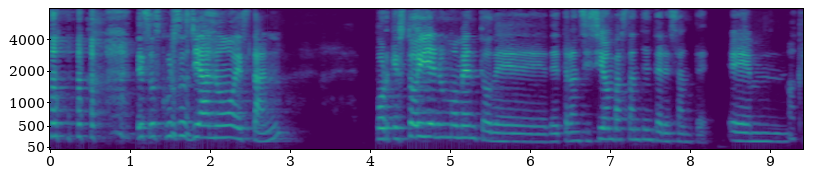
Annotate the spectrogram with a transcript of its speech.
Esos cursos ya no están porque estoy en un momento de, de transición bastante interesante. Eh, ok.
